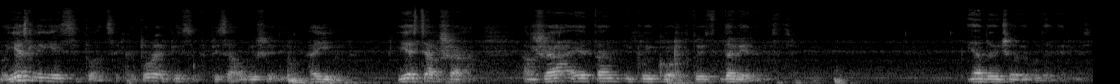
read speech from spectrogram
Но если есть ситуация, которую описал выше, а именно, есть арша. Арша – это ипуйкор, то есть доверенность. Я даю человеку доверенность.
